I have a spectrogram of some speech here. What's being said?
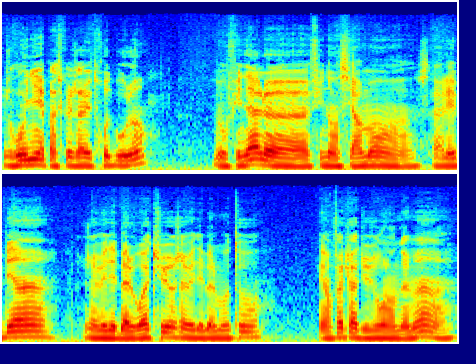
Je rognais parce que j'avais trop de boulot. Mais au final, euh, financièrement, euh, ça allait bien. J'avais des belles voitures, j'avais des belles motos. Et en fait, là, du jour au lendemain,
